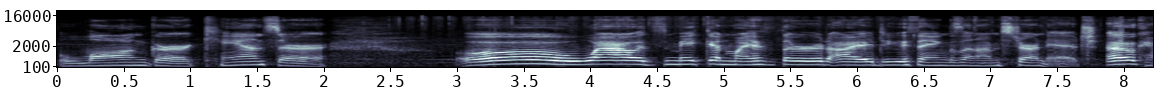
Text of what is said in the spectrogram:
longer. Cancer. Oh, wow, it's making my third eye do things and I'm starting to itch. Okay.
